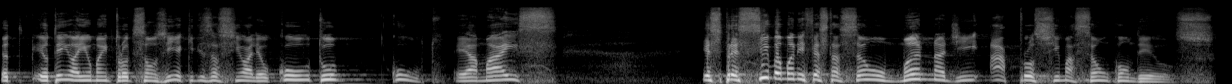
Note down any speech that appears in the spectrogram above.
Eu, eu tenho aí uma introduçãozinha que diz assim: olha, o culto, culto é a mais expressiva manifestação humana de aproximação com Deus.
